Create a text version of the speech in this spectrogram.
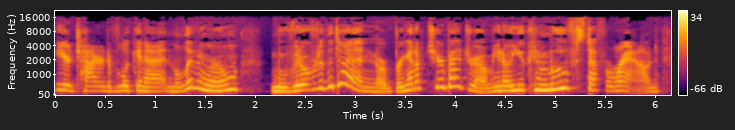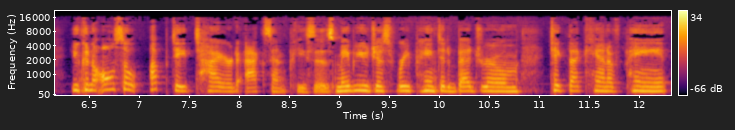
you're tired of looking at in the living room, move it over to the den or bring it up to your bedroom. You know, you can move stuff around. You can also update tired accent pieces. Maybe you just repainted a bedroom, take that can of paint,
